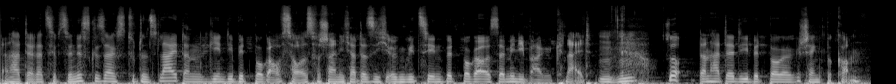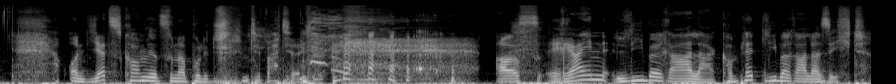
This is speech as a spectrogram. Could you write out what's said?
Dann hat der Rezeptionist gesagt, es tut uns leid, dann gehen die Bitburger aufs Haus. Wahrscheinlich hat er sich irgendwie zehn Bitburger aus der Minibar geknallt. Mhm. So, dann hat er die Bitburger geschenkt bekommen. Und jetzt kommen wir zu einer politischen Debatte. Aus rein liberaler, komplett liberaler Sicht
